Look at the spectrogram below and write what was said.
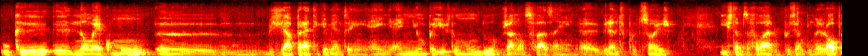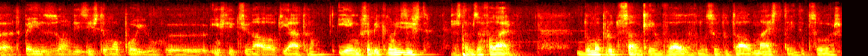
o que eh, não é comum eh, já praticamente em, em, em, nenhum país do mundo, já não se fazem eh, grandes produções. E estamos a falar, por exemplo, na Europa, de países onde existe um apoio institucional ao teatro e em Moçambique não existe. Estamos a falar de uma produção que envolve no seu total mais de 30 pessoas,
